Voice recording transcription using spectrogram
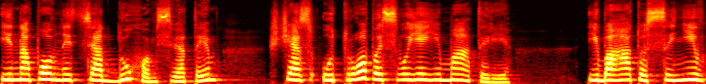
і наповниться Духом Святим ще з утроби своєї матері, і багато синів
